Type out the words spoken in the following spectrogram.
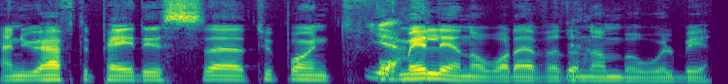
and you have to pay this uh, 2.4 Yeah. million or whatever the Yeah. number will be.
